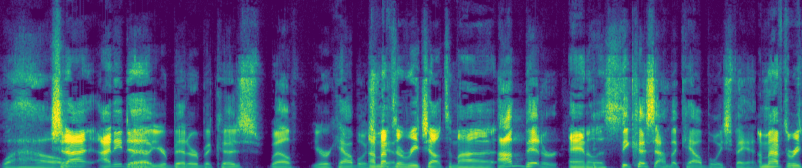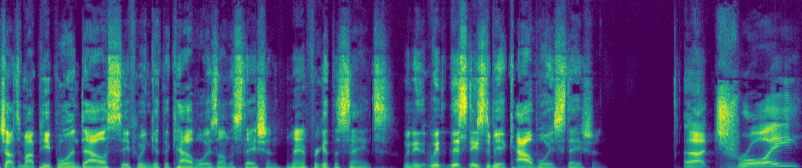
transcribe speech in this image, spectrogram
Wow. Should I? I need to. Well, you're bitter because, well, you're a Cowboys I'm gonna have to reach out to my I'm bitter analyst because I'm a Cowboys fan. I'm gonna have to reach out to my people in Dallas see if we can get the Cowboys on the station. Man, forget the Saints. We need. We, this needs to be a Cowboys station. Uh, Troy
